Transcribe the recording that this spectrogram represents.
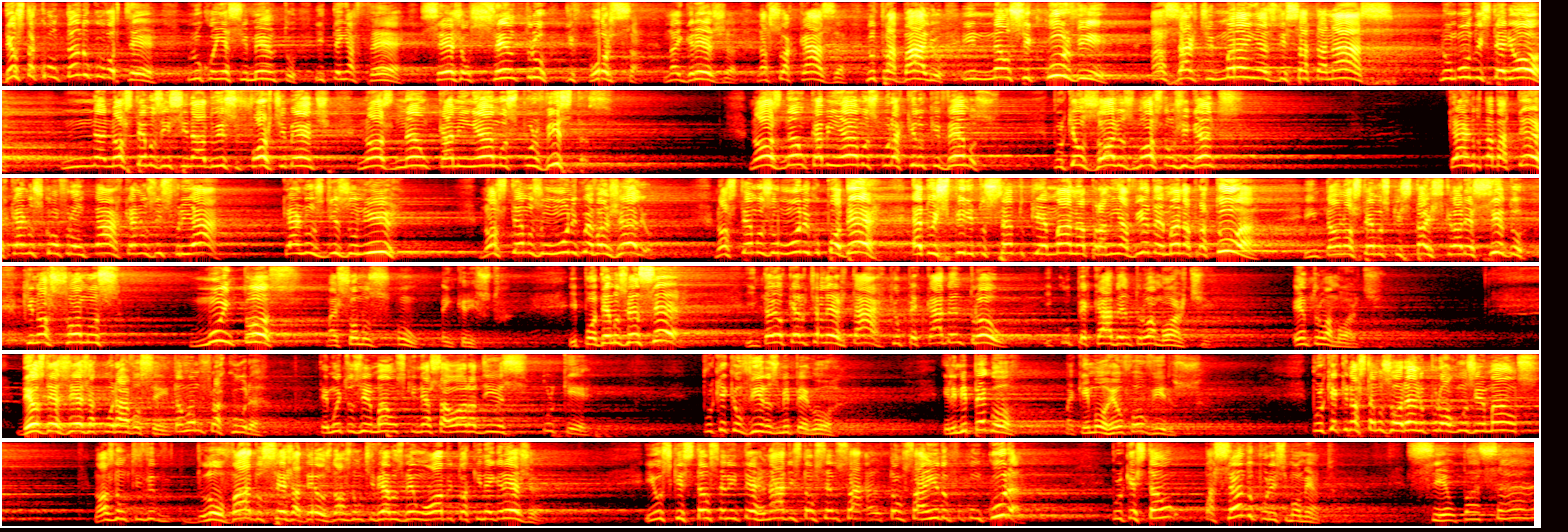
Deus está contando com você no conhecimento e tenha fé, seja o centro de força na igreja, na sua casa, no trabalho e não se curve às artimanhas de Satanás no mundo exterior. Nós temos ensinado isso fortemente. Nós não caminhamos por vistas, nós não caminhamos por aquilo que vemos, porque os olhos mostram gigantes. Quer nos abater, quer nos confrontar, quer nos esfriar, quer nos desunir. Nós temos um único Evangelho, nós temos um único poder, é do Espírito Santo que emana para a minha vida, emana para a tua. Então nós temos que estar esclarecido que nós somos muitos, mas somos um em Cristo. E podemos vencer. Então eu quero te alertar que o pecado entrou e com o pecado entrou a morte. Entrou a morte. Deus deseja curar você. Então vamos para a cura. Tem muitos irmãos que nessa hora diz: "Por quê? Por que que o vírus me pegou?" Ele me pegou, mas quem morreu foi o vírus. Por que, que nós estamos orando por alguns irmãos? Nós não tivemos, louvado seja Deus, nós não tivemos nenhum óbito aqui na igreja. E os que estão sendo internados estão, sendo, estão saindo com cura, porque estão passando por esse momento. Se eu passar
